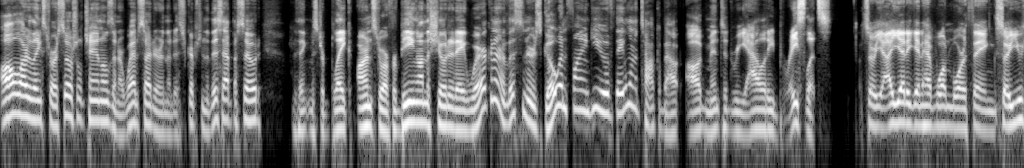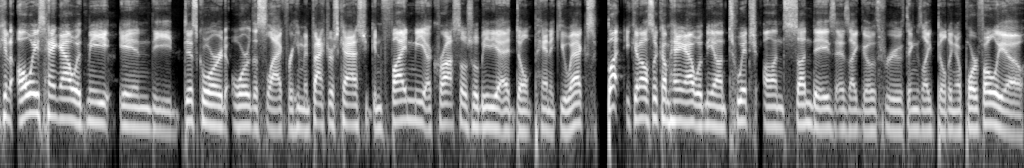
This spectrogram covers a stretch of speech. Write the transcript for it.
all our links to our social channels and our website are in the description of this episode. I thank Mr. Blake Arnsdorff for being on the show today. Where can our listeners go and find you if they want to talk about augmented reality bracelets? So yeah, I yet again have one more thing. So you can always hang out with me in the Discord or the Slack for Human Factors Cast. You can find me across social media at Don't Panic UX, but you can also come hang out with me on Twitch on Sundays as I go through things like building a portfolio,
